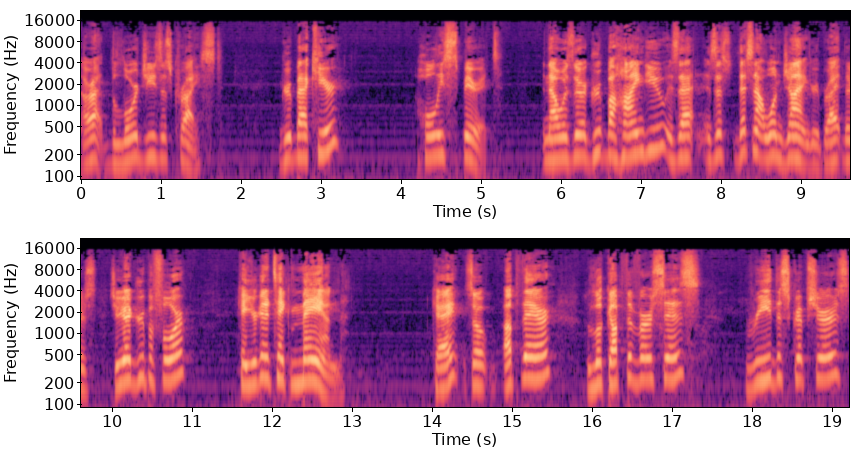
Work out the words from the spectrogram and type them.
All right, the Lord Jesus Christ. Group back here? Holy Spirit. Now, was there a group behind you? Is that is this? That's not one giant group, right? There's so you're a group of four. Okay, you're going to take man. Okay, so up there, look up the verses read the scriptures.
